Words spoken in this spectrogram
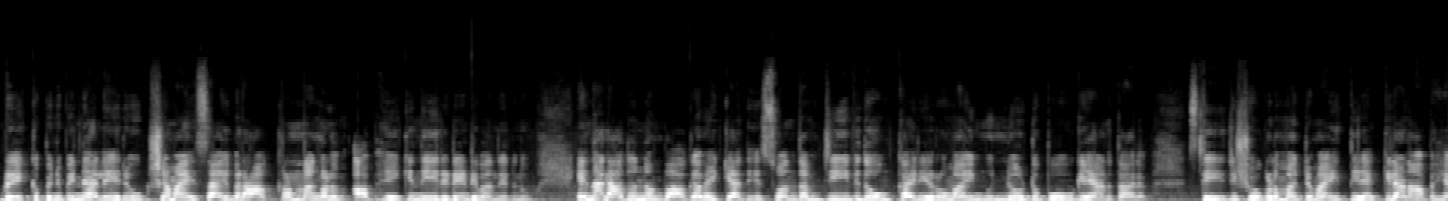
ബ്രേക്കപ്പിന് പിന്നാലെ രൂക്ഷമായ സൈബർ ആക്രമണങ്ങളും അഭയയ്ക്ക് നേരിടേണ്ടി വന്നിരുന്നു. എന്നാൽ അതൊന്നും വകവയ്ക്കാതെ സ്വന്തം ജീവിതവും കരിയറുമായി മുന്നോട്ടു പോവുകയാണ് താരം. സ്റ്റേജ് ഷോകളും മറ്റുമായി തിരക്കിലാണ് അഭയ.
